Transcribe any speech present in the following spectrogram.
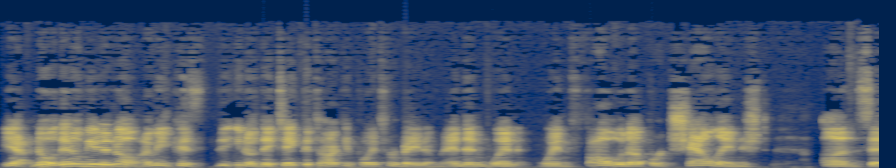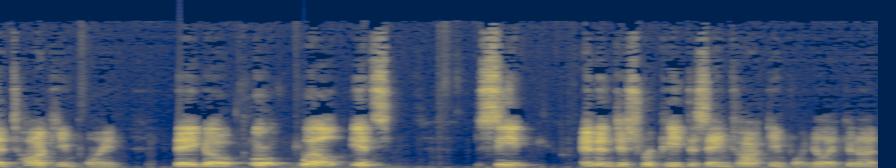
Yeah, no, they don't mean it at all. I mean, because you know they take the talking points verbatim, and then when when followed up or challenged on said talking point, they go, "Or well, it's see," and then just repeat the same talking point. You're like, you're not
